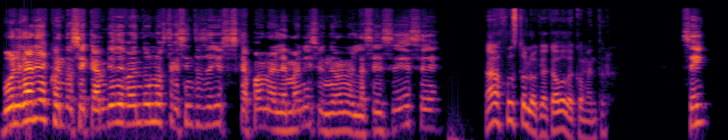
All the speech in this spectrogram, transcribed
Bulgaria, cuando se cambió de bando, unos 300 de ellos escaparon a Alemania y se unieron a la CSS. Ah, justo lo que acabo de comentar. Sí.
